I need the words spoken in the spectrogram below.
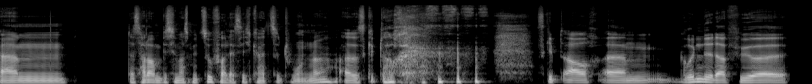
ähm, das hat auch ein bisschen was mit Zuverlässigkeit zu tun, ne? Also es gibt auch, es gibt auch ähm, Gründe dafür,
